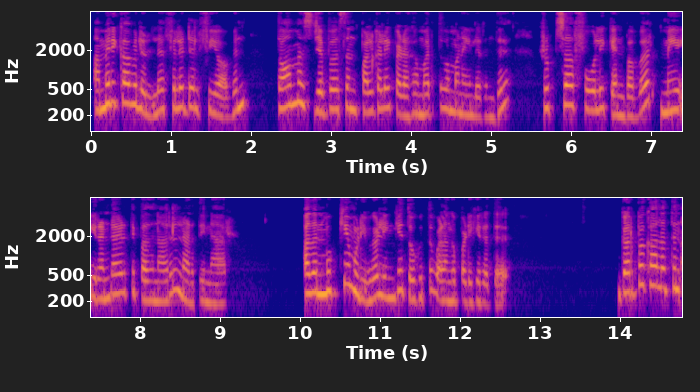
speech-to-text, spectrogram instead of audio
அமெரிக்காவில் உள்ள பிலடெல்பியாவின் தாமஸ் ஜெபர்சன் பல்கலைக்கழக மருத்துவமனையிலிருந்து ருப்சா ஃபோலிக் என்பவர் மே இரண்டாயிரத்தி பதினாறில் நடத்தினார். அதன் முக்கிய முடிவுகள் இங்கே தொகுத்து வழங்கப்படுகிறது. கர்ப்ப காலத்தின்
